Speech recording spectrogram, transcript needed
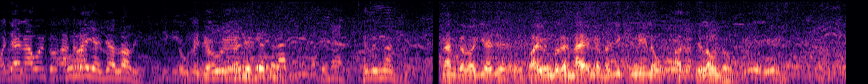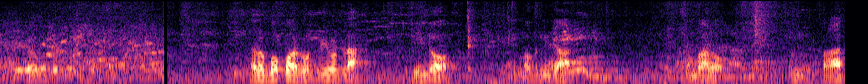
મજા ના હોય તો ના હું કરાય. લઈ આવીશ, લાવી. એવું કઈ જરૂરી નથી. નાખજો સ્નાન કરવા ગયા છે. ભાઈ બધા નાય એટલે નજીકથી નહીં લઉં આગળથી લઉં લઉં બરોબર? ચાલો બપોર રોટલી રોટલા ભીંડો મગની દાળ સંભારો ભાત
